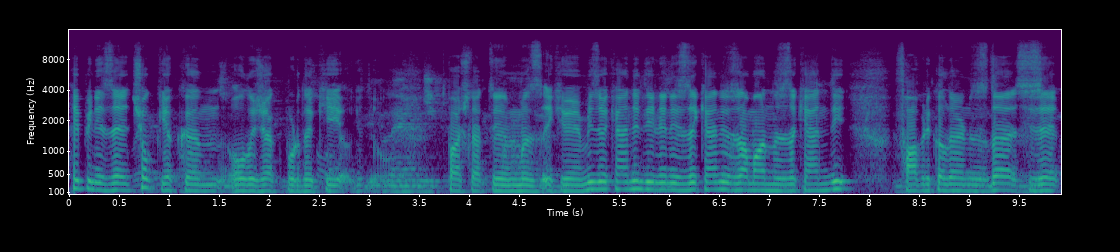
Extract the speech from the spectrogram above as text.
hepinize çok yakın olacak buradaki başlattığımız ekibimiz ve kendi dilinizde, kendi zamanınızda, kendi fabrikalarınızda size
